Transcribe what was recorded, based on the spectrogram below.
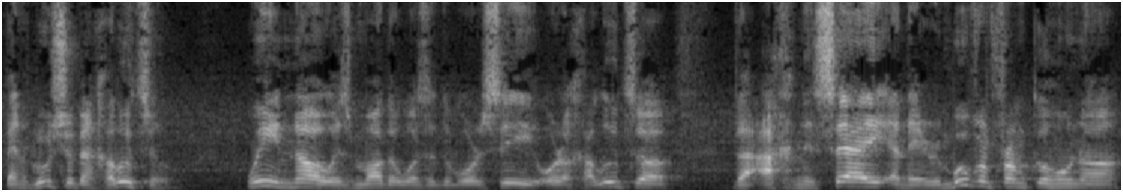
Ben Grusha Ben Chalutzu, we know his mother was a divorcee or a chalutza, the achnisei, and they remove him from kahuna,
